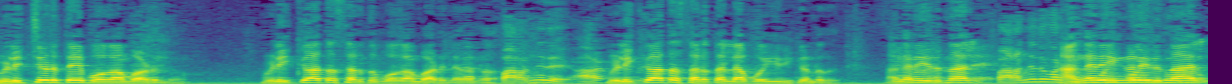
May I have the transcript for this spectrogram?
വിളിച്ചെടുത്തേ പോകാൻ പാടുള്ളൂ. വിളിക്കാത്ത സ്ഥലത്ത് പോകാൻ പാടില്ല കേട്ടോ. പറഞ്ഞത്. വിളിക്കാത്ത സ്ഥലത്തല്ല പോയി ഇരിക്കേണ്ടത് അങ്ങനെ ഇരുന്നാൽ അങ്ങനെ നിങ്ങൾ ഇരുന്നാൽ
